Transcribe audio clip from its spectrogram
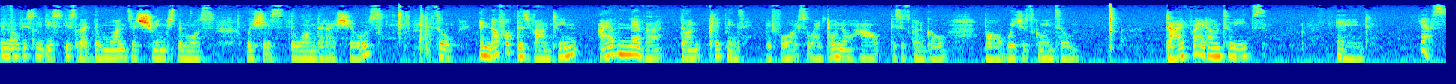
and obviously this is like the one that shrinks the most which is the one that I chose. So enough of this ranting. I have never done clip-ins before so I don't know how this is gonna go but we're just going to dive right onto it. And yes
